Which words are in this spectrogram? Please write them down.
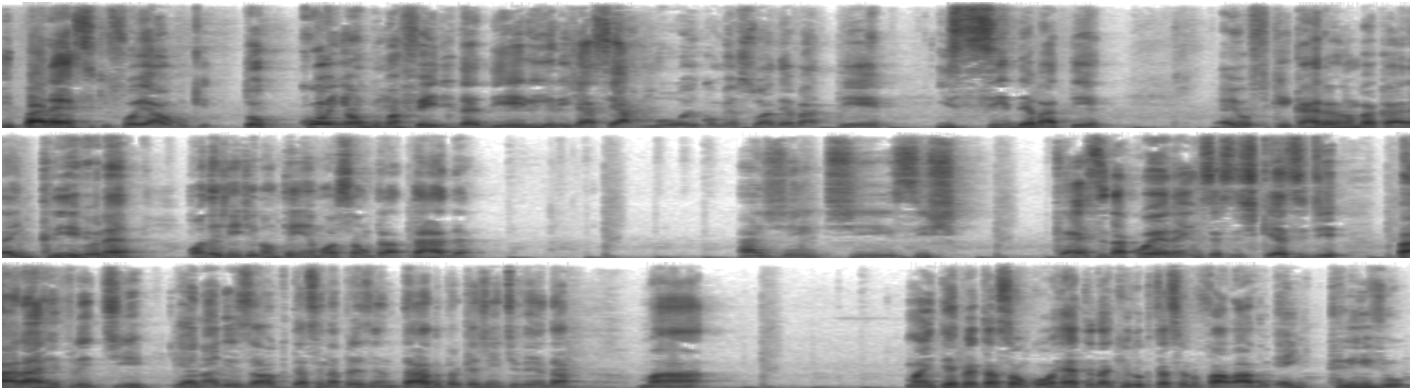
e parece que foi algo que tocou em alguma ferida dele e ele já se armou e começou a debater e se debater. Aí eu fiquei, caramba, cara, é incrível, né? Quando a gente não tem emoção tratada, a gente se esquece da coerência, se esquece de parar, refletir e analisar o que está sendo apresentado para que a gente venha dar uma, uma interpretação correta daquilo que está sendo falado. É incrível.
